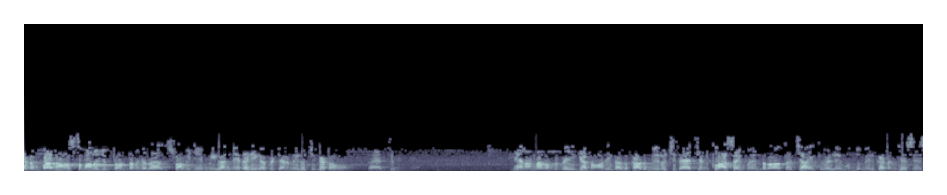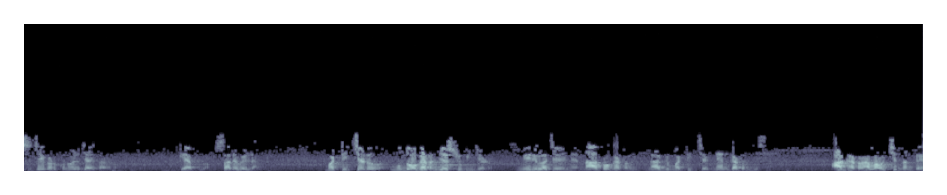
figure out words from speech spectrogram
ఘటం పాఠం అస్తమానం చెప్తూ ఉంటాను కదా స్వామీజీ మీకు అన్నీ రెడీగా పెట్టాను మీరు వచ్చి ఘటం తయారు చేయండి. నేను అన్నాను అప్పుడు ఈ ఘటం అది కాదు. కాదు మీరు వచ్చి తయారు చేయండి. క్లాస్ అయిపోయిన తర్వాత ఛాయ్కి వెళ్ళే ముందు మీరు ఘటం చేసేసి చేయగడుకుని వెళ్ళి చాయ్ తాగడం. గ్యాప్లో సరే వెళ్ళాను మట్టి ఇచ్చాడు ముందు ఒక ఘటం చేసి చూపించాడు. మీరు ఇలా చేయండి. నాకు ఘటన నాకు మట్టి ఇచ్చాడు నేను ఘటన చేశాను. ఆ ఘటన ఎలా వచ్చిందంటే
